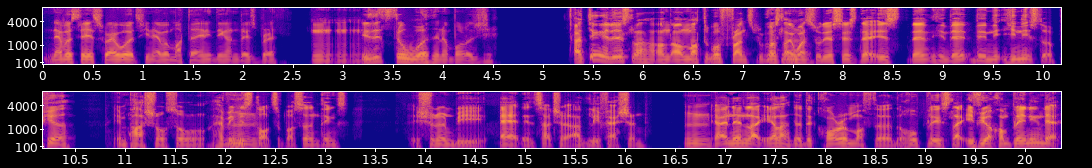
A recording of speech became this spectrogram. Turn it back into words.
never says swear words. He never mutter anything under his breath. Mm-mm. Is it still worth an apology? I think it is lah, on, on multiple fronts because like what Mm. Surya says, there is then he they, they need, he needs to appear impartial. So having his Mm. thoughts about certain things, it shouldn't be aired in such an ugly fashion. Mm. Yeah, and then like yeah lah, the decorum of the, the whole place. Like if you are complaining that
